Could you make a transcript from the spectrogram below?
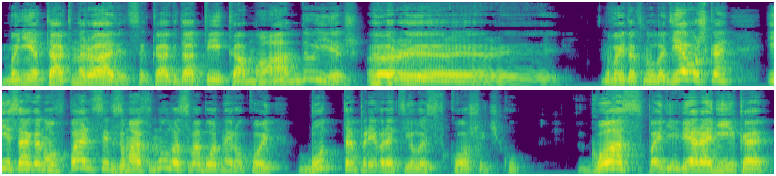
мне так нравится, когда ты командуешь!» Выдохнула девушка и, согнув пальцы, взмахнула свободной рукой, будто превратилась в кошечку. «Господи, Вероника,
